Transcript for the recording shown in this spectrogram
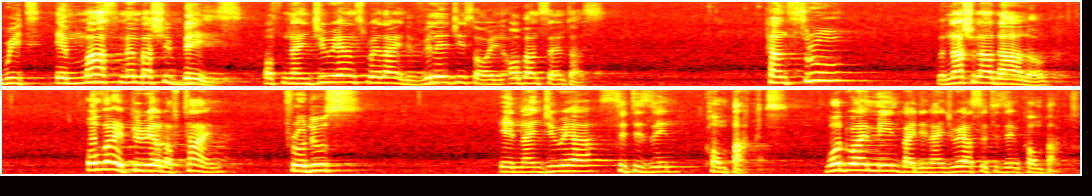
with a mass membership base of Nigerians, whether in the villages or in urban centers, can, through the national dialogue, over a period of time, produce a Nigeria Citizen Compact. What do I mean by the Nigeria Citizen Compact?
